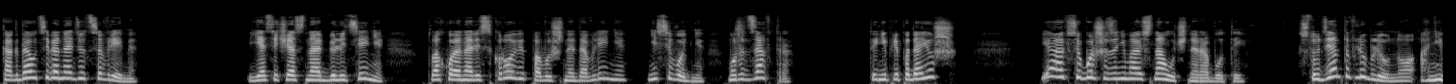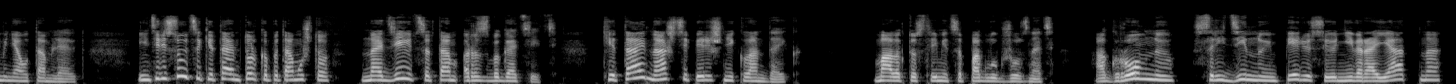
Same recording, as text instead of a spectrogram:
Когда у тебя найдется время? Я сейчас на бюллетене, плохой анализ крови, повышенное давление. Не сегодня, может, завтра. Ты не преподаешь? Я все больше занимаюсь научной работой. Студентов люблю, но они меня утомляют. Интересуются Китаем только потому, что надеются там разбогатеть. Китай — наш теперешний клондайк. Мало кто стремится поглубже узнать огромную Срединную империю с ее невероятно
